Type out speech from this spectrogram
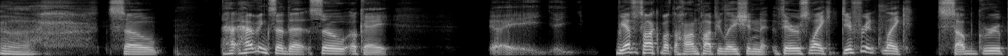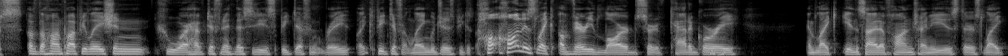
Uh, so, ha- having said that, so okay, uh, we have to talk about the Han population. There's like different like subgroups of the Han population who are have different ethnicities, speak different race, like speak different languages. Because Han is like a very large sort of category, mm-hmm. and like inside of Han Chinese, there's like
